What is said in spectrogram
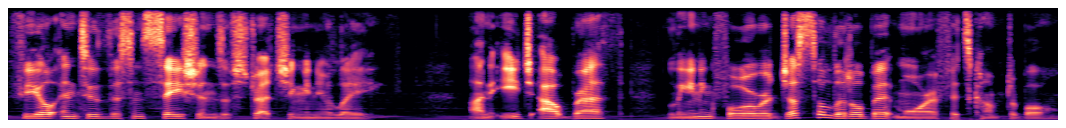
Feel into the sensations of stretching in your leg. On each out breath, leaning forward just a little bit more if it's comfortable.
